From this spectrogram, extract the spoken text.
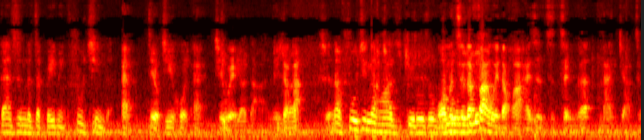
但是呢，在北岭附近的，哎，有机会，哎，机会比较大，比较大。是那附近的话，比如说我们指的范围的话，还是指整个南加州，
